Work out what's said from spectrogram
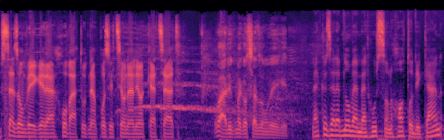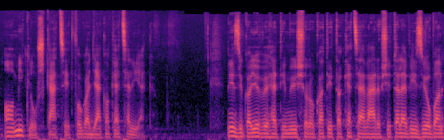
szezon végére hová tudná pozícionálni a Kecelt? Várjuk meg a szezon végét. Legközelebb november 26-án a Miklós KC-t fogadják a keceliek. Nézzük a jövő heti műsorokat itt a Kecelvárosi Televízióban.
